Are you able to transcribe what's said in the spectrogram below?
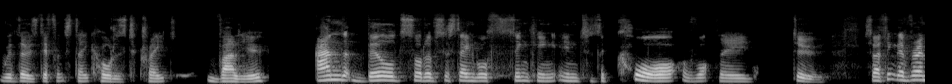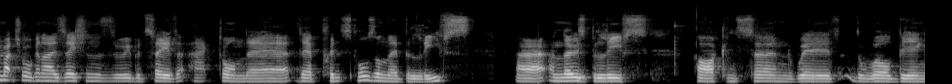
with those different stakeholders to create value, and build sort of sustainable thinking into the core of what they do. So I think they're very much organizations we would say that act on their their principles, on their beliefs, uh, and those beliefs are concerned with the well-being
